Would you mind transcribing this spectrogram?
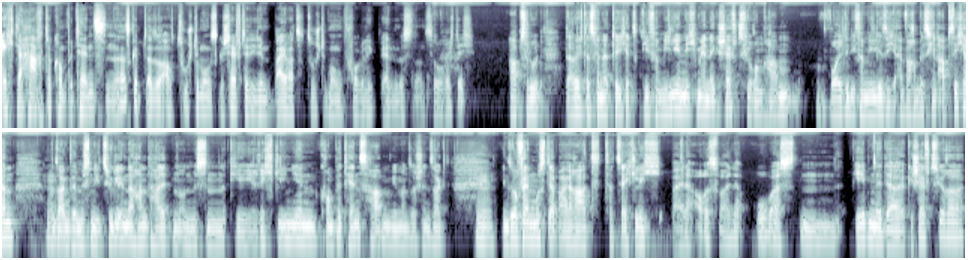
echte harte Kompetenzen. Ne? Es gibt also auch Zustimmungsgeschäfte, die dem Beirat zur Zustimmung vorgelegt werden müssen und so, richtig? Absolut. Dadurch, dass wir natürlich jetzt die Familie nicht mehr in der Geschäftsführung haben, wollte die Familie sich einfach ein bisschen absichern und hm. sagen, wir müssen die Zügel in der Hand halten und müssen die Richtlinienkompetenz haben, wie man so schön sagt. Hm. Insofern muss der Beirat tatsächlich bei der Auswahl der obersten Ebene der Geschäftsführer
